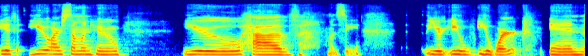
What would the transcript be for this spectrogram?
If you are someone who you have let's see you you you work in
